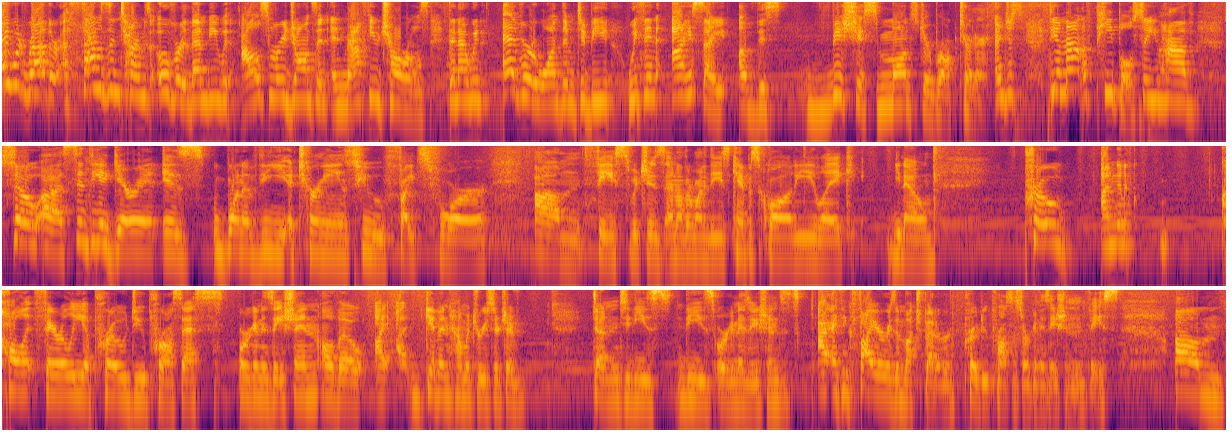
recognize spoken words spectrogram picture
I would rather a thousand times over them be with Alice Marie Johnson and Matthew Charles than I would ever want them to be within eyesight of this vicious monster Brock Turner. And just the amount of people. So you have so uh, Cynthia Garrett is one of the attorneys who fights for um, FACE, which is another one of these campus equality, like you know, pro. I'm gonna call it fairly a pro due process organization. Although I, given how much research I've done to these these organizations, I, I, think Fire is a much better pro due process organization than Face. Um,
